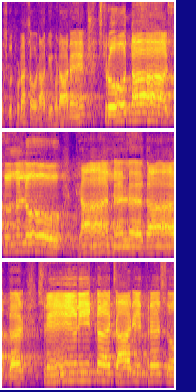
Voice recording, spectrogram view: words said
उसको थोड़ा सा और आगे बढ़ा रहे हैं। श्रोता सुन लो, ध्यान लगा कर श्रेणी का चारित्र सो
